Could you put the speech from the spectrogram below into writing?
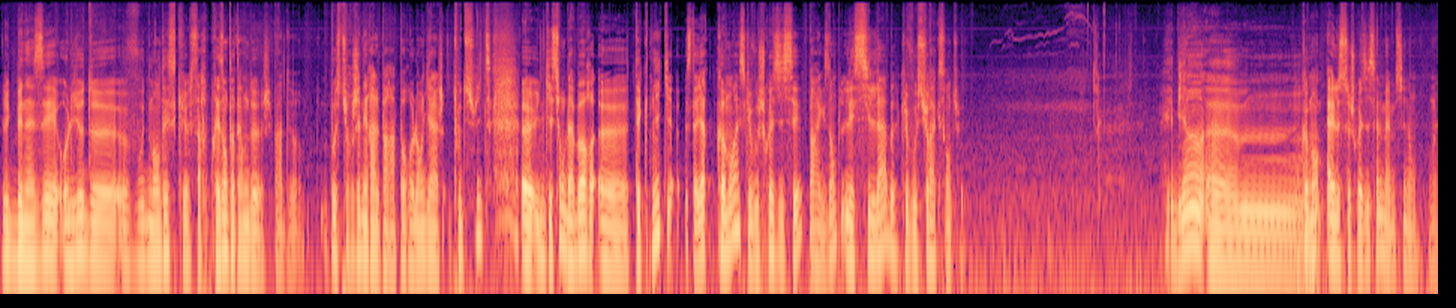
Luc Benazé, au lieu de vous demander ce que ça représente en termes de, je sais pas, de posture générale par rapport au langage tout de suite, euh, une question d'abord euh, technique, c'est-à-dire comment est-ce que vous choisissez, par exemple, les syllabes que vous suraccentuez? Eh bien. euh, Ou comment elles se choisissent elles-mêmes, sinon ouais.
